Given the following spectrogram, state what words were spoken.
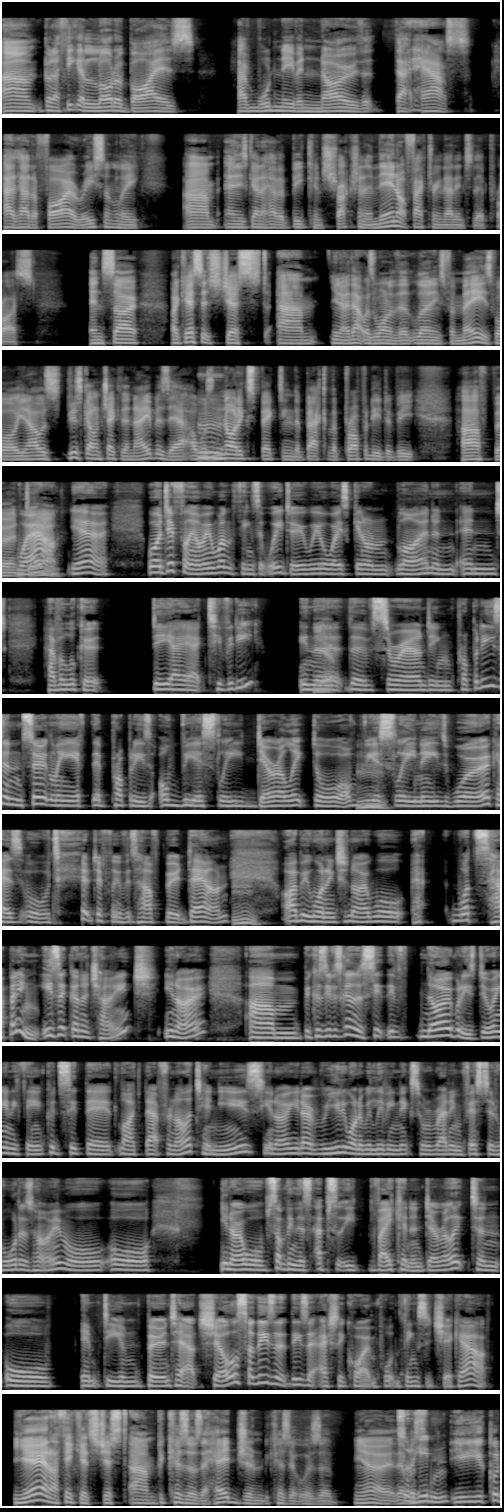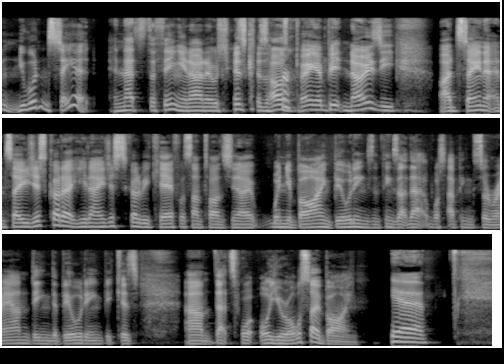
Um, but I think a lot of buyers have, wouldn't even know that that house has had a fire recently um, and is going to have a big construction, and they're not factoring that into their price. And so I guess it's just, um, you know, that was one of the learnings for me as well. You know, I was just going to check the neighbors out. I was Mm. not expecting the back of the property to be half burnt Wow. down. Yeah. Well, definitely. I mean, one of the things that we do, we always get online and and have a look at DA activity in the Yep. the surrounding properties, and certainly if the property is obviously derelict or Mm. obviously needs work, as or definitely if it's half burnt down, Mm. I'd be wanting to know, well. What's happening? Is it going to change? You know, um, because if it's going to sit, if nobody's doing anything, it could sit there like that for another ten years. You know, you don't really want to be living next to a rat-infested hoarder's home, or or you know, or something that's absolutely vacant and derelict and or empty and burnt out shells. So these are these are actually quite important things to check out. Yeah, and I think it's just um, because it was a hedge and because it was a you know there Sort of hidden. You, you couldn't you wouldn't see it, and that's the thing, you know. And it was just because I was being a bit nosy, I'd seen it, and so you just gotta you know you just gotta be careful sometimes, you know, when you're buying buildings and things like that, what's happening surrounding the building because um, that's what or you're also buying. Yeah.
